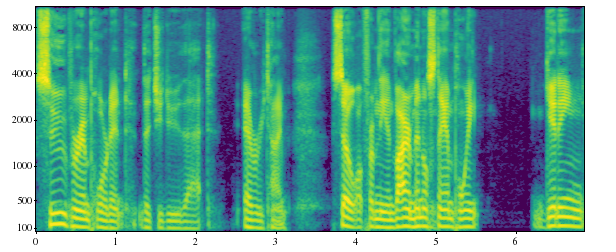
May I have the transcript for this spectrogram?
super important that you do that every time. So, from the environmental standpoint, getting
